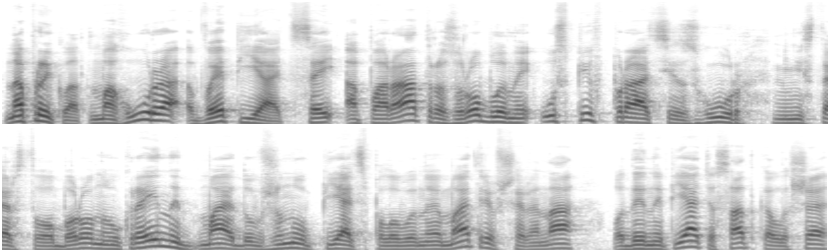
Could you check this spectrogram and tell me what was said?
Наприклад, Магура В5. Цей апарат розроблений у співпраці з ГУР Міністерства оборони України, має довжину 5,5 метрів, ширина 1,5, осадка лише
